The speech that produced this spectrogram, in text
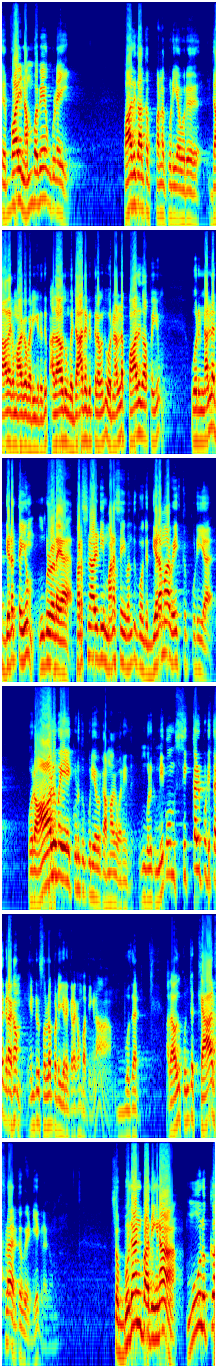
செவ்வாய் நம்பவே உங்களை பாதுகாக்க பண்ணக்கூடிய ஒரு ஜாதகமாக வருகிறது. அதாவது உங்கள் ஜாதகத்தில் வந்து ஒரு நல்ல பாதுகாப்பையும் ஒரு நல்ல திடத்தையும் உங்களுடைய பர்சனாலிட்டி மனசை வந்து கொஞ்சம் திடமாக வைக்கக்கூடிய ஒரு ஆளுமையை கொடுக்கக்கூடிய ஒரு கிரகமாக வருது உங்களுக்கு மிகவும் சிக்கல் பிடித்த கிரகம் என்று சொல்லப்படுகிற கிரகம் பார்த்தீங்கன்னா புதன். அதாவது கொஞ்சம் கேர்ஃபுல்லாக இருக்க வேண்டிய கிரகம். ஸோ புதன் பார்த்தீங்கன்னா மூணுக்கு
